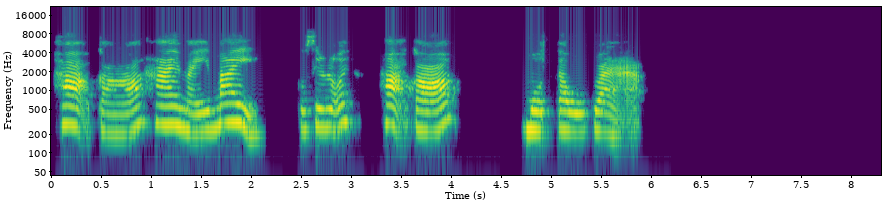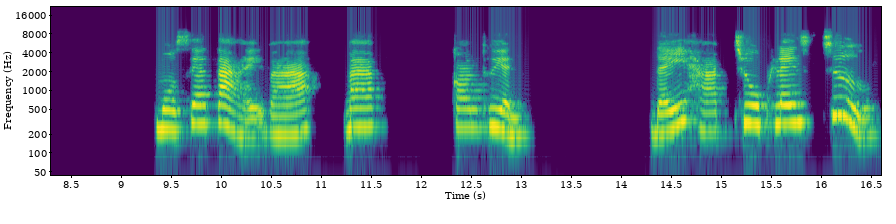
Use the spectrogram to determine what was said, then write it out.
Họ có hai máy bay. Cô xin lỗi. Họ có một tàu hỏa, một xe tải và ba con thuyền. They have two planes too.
